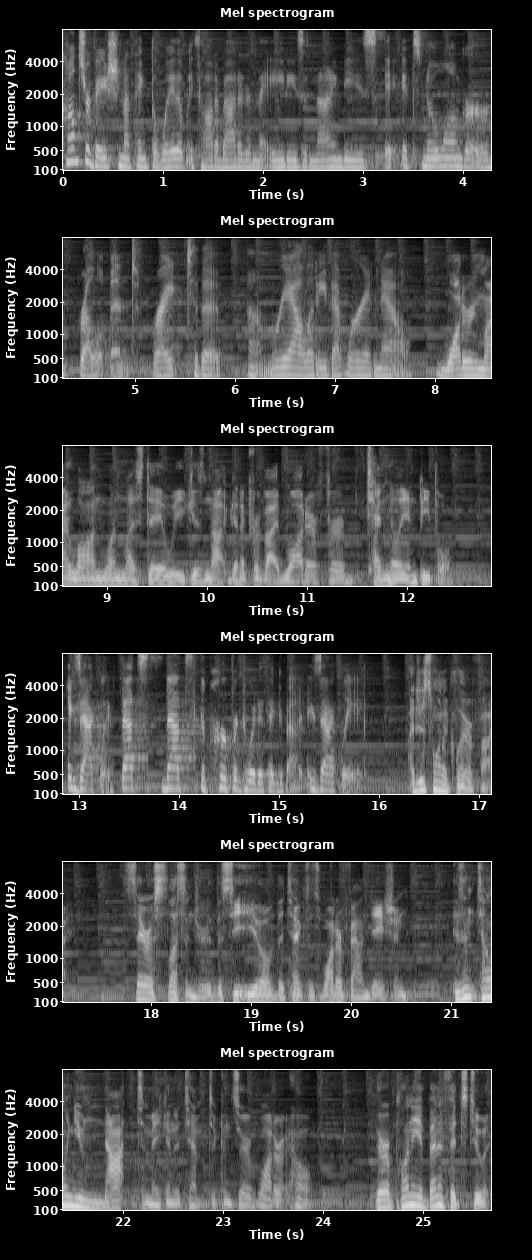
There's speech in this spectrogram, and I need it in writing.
conservation, I think the way that we thought about it in the 80s and 90s, it's no longer relevant, right, to the um, reality that we're in now. Watering my lawn one less day a week is not going to provide water for 10 million people. Exactly. That's that's the perfect way to think about it. Exactly. I just want to clarify. Sarah Schlesinger, the CEO of the Texas Water Foundation, isn't telling you not to make an attempt to conserve water at home. There are plenty of benefits to it,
